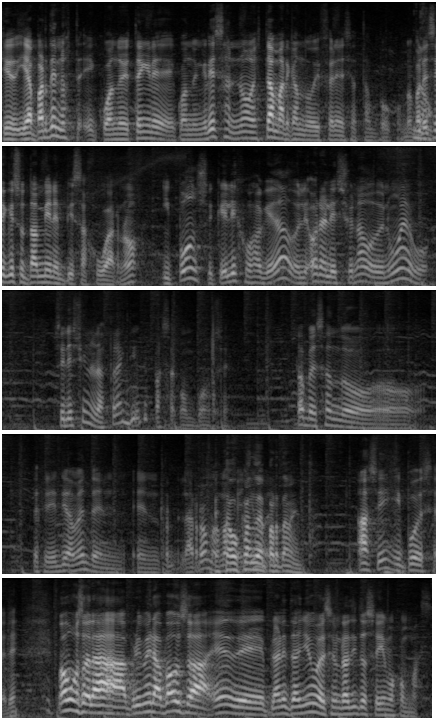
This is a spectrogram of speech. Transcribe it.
y aparte, no está- eh, cuando, está ingre- cuando ingresa no está marcando diferencias tampoco. Me parece que eso también empieza a jugar, ¿no? Y Ponce, que lejos ha quedado, ahora lesionado de nuevo. ¿Se lesiona en las prácticas? ¿Qué pasa con Ponce? ¿Está pensando definitivamente en, en la Roma? Está buscando departamento. Ah, sí, y puede ser, ¿eh? Vamos a la primera pausa ¿eh? de Planeta Newell's. En un ratito seguimos con más.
